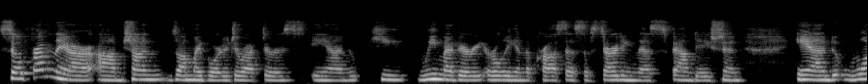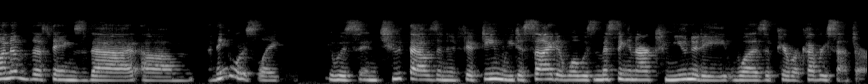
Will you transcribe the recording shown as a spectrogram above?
So from there, um, Shawn's on my board of directors, and he we met very early in the process of starting this foundation. And one of the things that um, I think it was like it was in 2015 we decided what was missing in our community was a peer recovery center.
